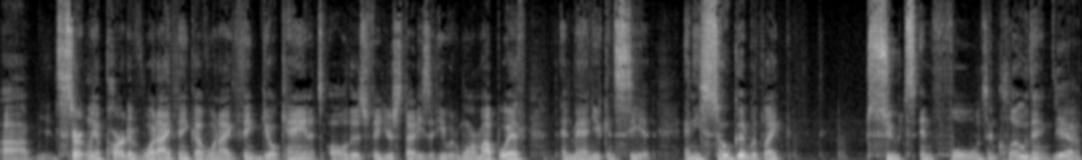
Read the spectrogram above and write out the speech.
Uh, it's certainly a part of what I think of when I think Gil Kane. It's all those figure studies that he would warm up with, and man, you can see it. And he's so good with like suits and folds and clothing. Yeah.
